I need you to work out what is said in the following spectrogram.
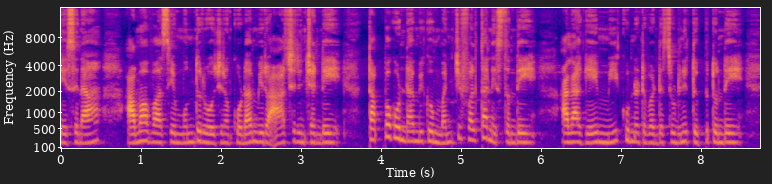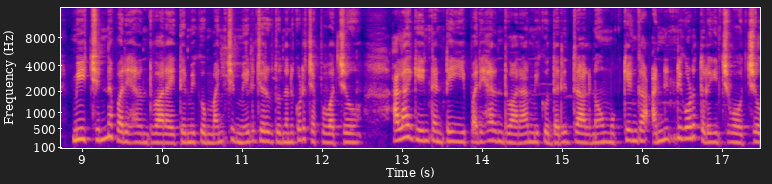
చేసినా అమావాస్య ముందు రోజున కూడా మీరు ఆచరించండి. తప్పకుండా మీకు మంచి ఫలితాన్ని ఇస్తుంది. అలాగే మీకున్నటువంటి సుడిని తిప్పుతుంది. మీ చిన్న పరిహారం ద్వారా అయితే మీకు మంచి మేలు జరుగుతుందని కూడా చెప్పవచ్చు. అలాగే ఏంటంటే ఈ పరిహారం ద్వారా మీకు దరిద్రాలను ముఖ్యంగా అన్నింటినీ కూడా తొలగించుకోవచ్చు.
